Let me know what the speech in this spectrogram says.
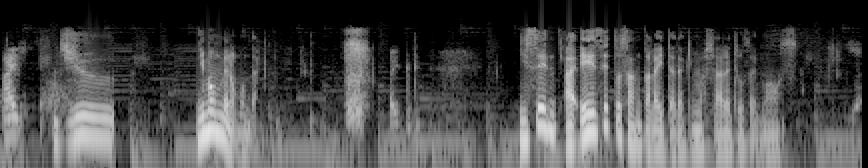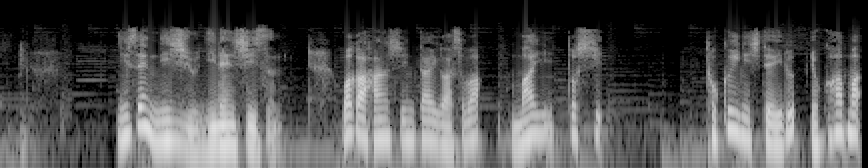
はい。12問目の問題。はい。2000あ、AZ さんからいただきました。ありがとうございます。2022年シーズン、我が阪神タイガースは毎年得意にしている横浜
